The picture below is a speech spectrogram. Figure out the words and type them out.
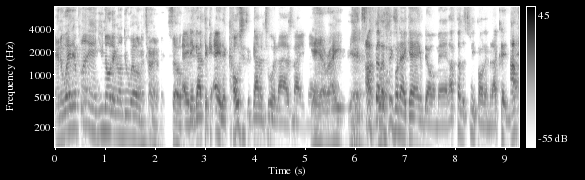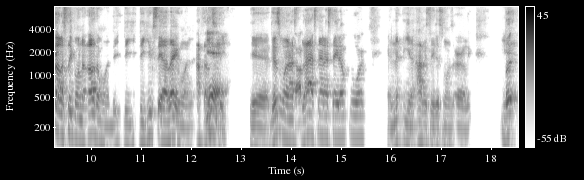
and the way they're playing, you know they're gonna do well in the tournament. So hey, they got the hey the coaches that got into it last night, man. Yeah, right. Yes, I fell asleep on that game though, man. I fell asleep on it, and I couldn't. I fell asleep on the other one, the the, the UCLA one. I fell yeah. asleep. Yeah, this one I okay. last night I stayed up for, and you know obviously this one's early, yeah. but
